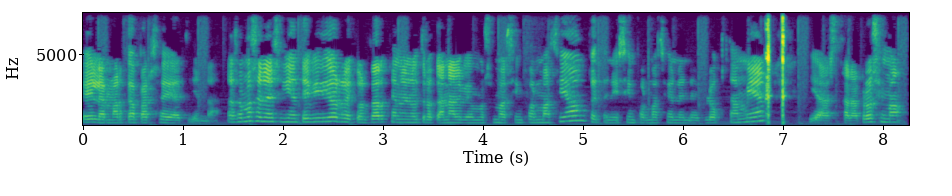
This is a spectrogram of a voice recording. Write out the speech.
en la marca Parsa de la tienda. Nos vemos en el siguiente vídeo. Recordad que en el otro canal vemos más información, que tenéis información en el blog también. Y hasta la próxima.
